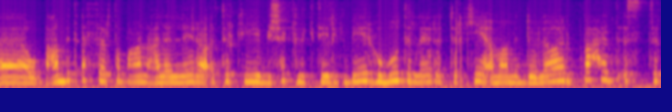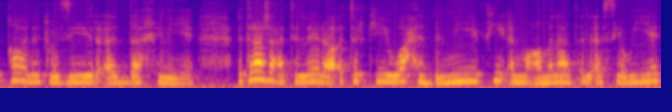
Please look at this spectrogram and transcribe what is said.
آه، عم بتأثر طبعا على الليرة التركية بشكل كتير كبير هبوط الليرة التركية أمام الدولار بعد استقالة وزير الداخلية. تراجعت الليرة التركية 1% في المعاملات الآسيوية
